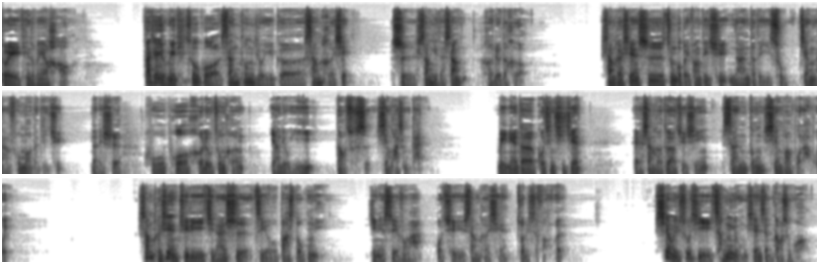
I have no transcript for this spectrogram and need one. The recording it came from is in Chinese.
各位听众朋友好，大家有没有听说过山东有一个商河县？是商业的商，河流的河。商河县是中国北方地区难得的一处江南风貌的地区，那里是湖泊、河流纵横，杨柳依依，到处是鲜花盛开。每年的国庆期间，哎，商河都要举行山东鲜花博览会。商河县距离济南市只有八十多公里。今年四月份啊，我去商河县做了一次访问。县委书记程勇先生告诉我，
